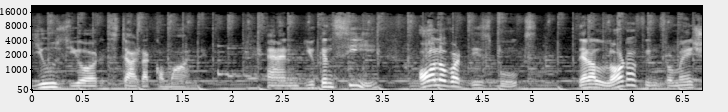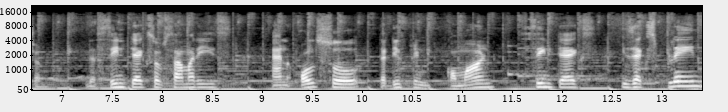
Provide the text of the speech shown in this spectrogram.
use your Stata command. And you can see all over these books there are a lot of information the syntax of summaries and also the different command syntax is explained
